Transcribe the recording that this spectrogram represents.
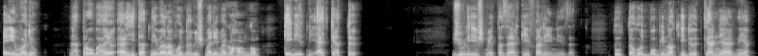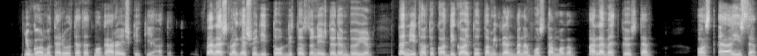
Én vagyok. Ne próbálja elhitetni velem, hogy nem ismeri meg a hangom. Kinyitni, egy-kettő. Zsüli ismét az erkély felé nézett. Tudta, hogy Bobinak időt kell nyernie. Nyugalmat erőltetett magára, és kikiáltott. Felesleges, hogy itt ordítozzon és dörömböljön. Nem nyithatok addig ajtót, amíg rendben nem hoztam magam. Már levetkőztem. Azt elhiszem,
